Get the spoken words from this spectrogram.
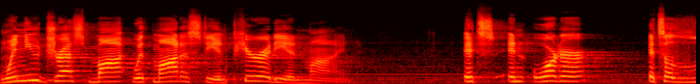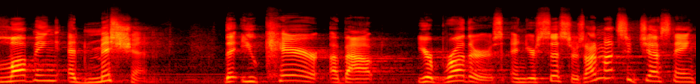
when you dress with modesty and purity in mind, it's in order it's a loving admission that you care about your brothers and your sisters. I'm not suggesting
